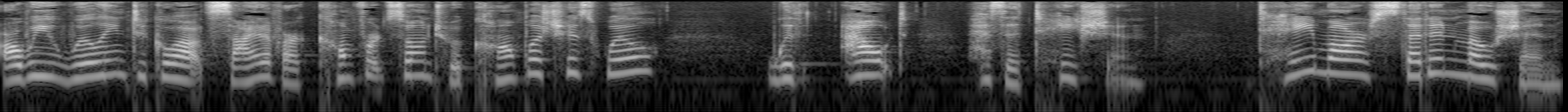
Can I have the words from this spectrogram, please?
Are we willing to go outside of our comfort zone to accomplish His will? Without hesitation, Tamar set in motion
